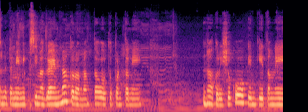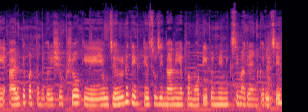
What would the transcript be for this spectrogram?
અને તમે મિક્સીમાં ગ્રાઇન્ડ ના કરવા માંગતા હો તો પણ તમે ના કરી શકો. કેમ કે તમને આ રીતે પણ તમે કરી શકશો કે એવું જરૂરી નથી કે સૂજી નાની અથવા મોટી પણ મેં મિક્સીમાં ગ્રાઇન્ડ કર્યું છે.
